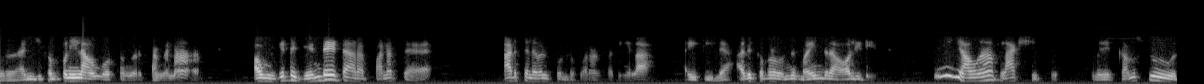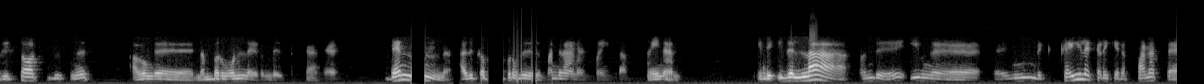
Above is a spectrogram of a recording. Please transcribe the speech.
ஒரு அஞ்சு கம்பெனில அவங்க ஒருத்தவங்க இருக்காங்கன்னா அவங்க கிட்ட ஜென்ரேட் ஆகிற பணத்தை அடுத்த லெவல் கொண்டு போறாங்க பாத்தீங்களா ஐடில அதுக்கப்புறம் வந்து மஹிந்திரா ஹாலிடேஸ் இன்னைக்கு அவங்க தான் flagship it comes to resort business அவங்க நம்பர் ஒன்ல இருந்துட்டு இருக்காங்க. தென் அதுக்கப்புறம் வந்து மந்திரானன் அண்ட் மைனான் இது இதெல்லாம் வந்து இவங்க இந்த கையில கிடைக்கிற பணத்தை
